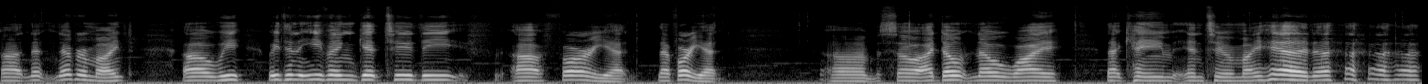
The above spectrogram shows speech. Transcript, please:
Uh, ne- never mind. Uh, we we didn't even get to the uh far yet. That far yet. Um, so I don't know why that came into my head.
